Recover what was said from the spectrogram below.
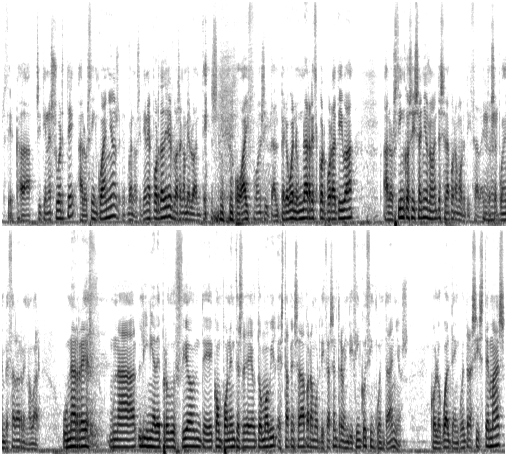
Es decir, cada, si tienes suerte, a los 5 años, bueno, si tienes portátiles vas a cambiarlo antes, o iPhones y tal. Pero bueno, en una red corporativa, a los 5 o 6 años normalmente se da por amortizada, entonces se puede empezar a renovar. Una red, una línea de producción de componentes de automóvil está pensada para amortizarse entre 25 y 50 años. Con lo cual te encuentras sistemas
